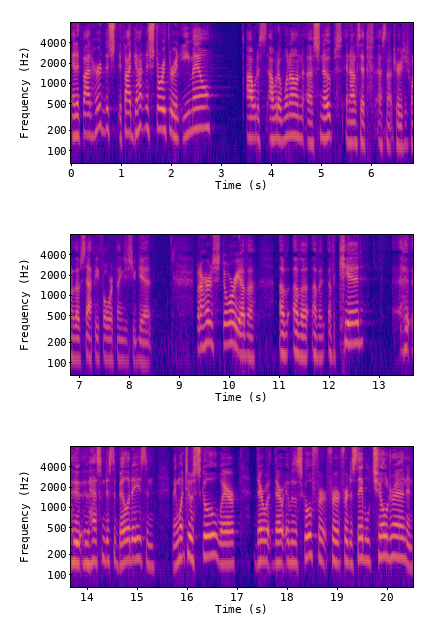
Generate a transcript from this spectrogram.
and if I'd heard this, if I'd gotten this story through an email, I would have, I would have went on uh, Snopes and I'd have said, "That's not true. It's just one of those sappy forward things that you get." But I heard a story of a, of, of a, of a, of a kid who, who has some disabilities, and they went to a school where there, there, it was a school for, for, for disabled children, and,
